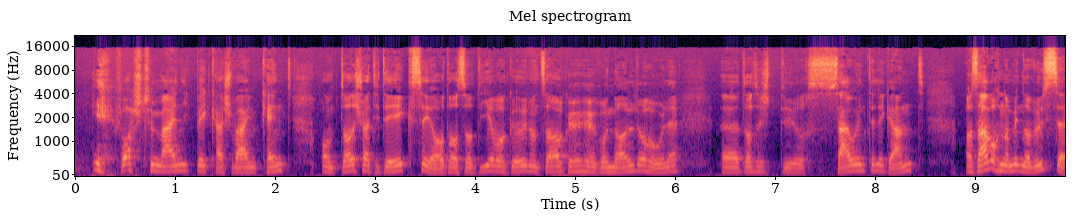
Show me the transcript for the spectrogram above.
ich fast der Meinung bin, kein Schwein kennt. Und das war die Idee, gewesen, oder? Also die, die gehen und sagen, hey, Ronaldo holen, äh, das ist natürlich sau intelligent. Also einfach noch mit noch wissen,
